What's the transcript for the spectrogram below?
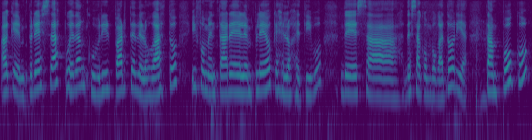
a que empresas puedan cubrir parte de los gastos y fomentar el empleo, que es el objetivo de esa, de esa convocatoria. Tampoco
